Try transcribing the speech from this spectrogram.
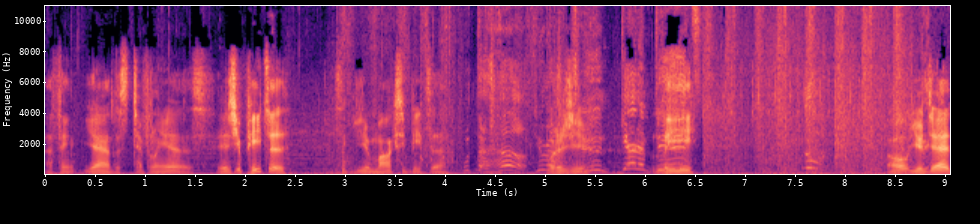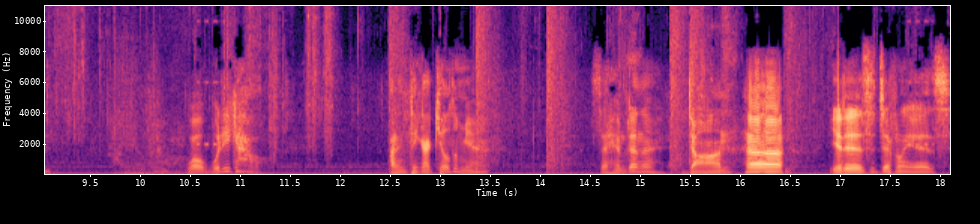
I think... Yeah, this definitely is. Here's your pizza. Your Moxxi pizza. What the hell? You're What up, you? Get him, Lee? Oh, you're dead. Whoa, where'd he go? I didn't think I killed him yet. Is that him down there? Don? it is, it definitely is.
